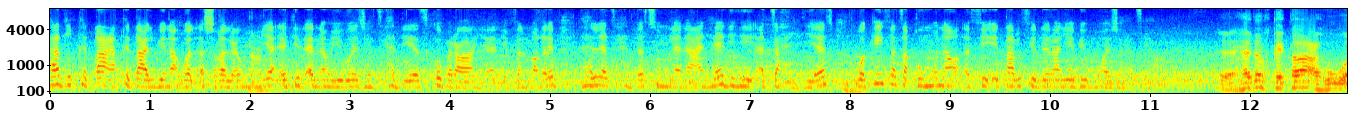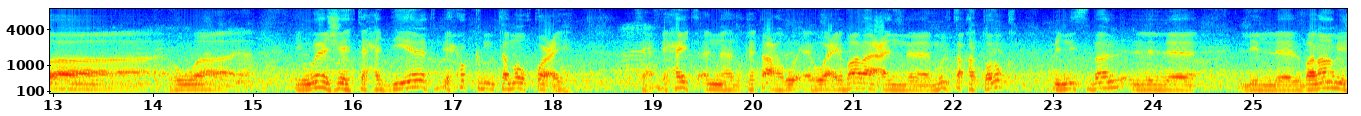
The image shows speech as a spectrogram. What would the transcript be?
هذا القطاع قطاع البناء والأشغال العموميه أكيد أنه يواجه تحديات كبرى يعني في المغرب. هل تحدثتم لنا عن هذه التحديات؟ وكيف تقومون في إطار الفيدرالية بمواجهتها؟ هذا القطاع هو هو يواجه تحديات بحكم تموقعه. بحيث أن القطاع هو هو عبارة عن ملتقى الطرق بالنسبة للبرامج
